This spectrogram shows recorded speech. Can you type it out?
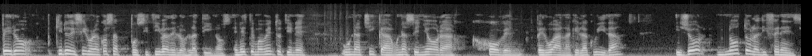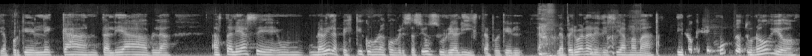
pero quiero decir una cosa positiva de los latinos. En este momento tiene una chica, una señora joven peruana que la cuida, y yo noto la diferencia, porque le canta, le habla, hasta le hace, un- una vez la pesqué con una conversación surrealista, porque la peruana le decía a mamá, ¿y lo que es mundo tu novio?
